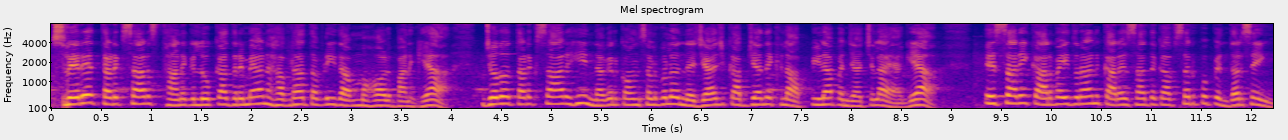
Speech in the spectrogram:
ਸਵੇਰੇ ਤੜਕਸਾਰ ਸਥਾਨਕ ਲੋਕਾਂ ਦਰਮਿਆਨ ਹਫੜਾ ਤਫੜੀ ਦਾ ਮਾਹੌਲ ਬਣ ਗਿਆ, ਜਦੋਂ ਤੜਕਸਾਰ ਹੀ ਨਗਰ ਕੌਂਸਲ ਵੱਲੋਂ ਨਜਾਇਜ਼ ਕਬਜ਼ਿਆਂ ਦੇ ਖਿਲਾਫ ਪੀਲਾ ਪੰਜਾ ਚਲਾਇਆ ਗਿਆ। ਇਸ ਸਾਰੀ ਕਾਰਵਾਈ ਦੌਰਾਨ ਕਾਰਜਸਾਧਕ ਅਫਸਰ ਭੁਪਿੰਦਰ ਸਿੰਘ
